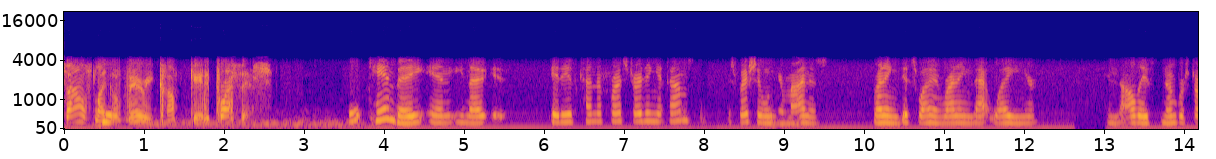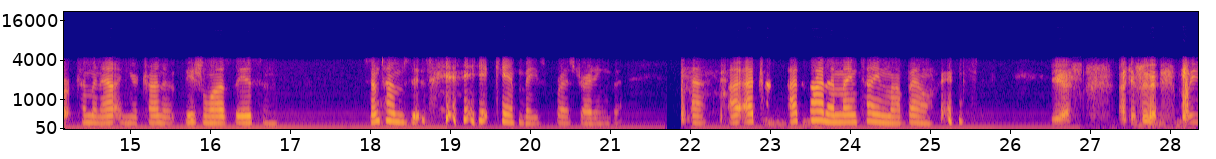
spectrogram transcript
sounds like a very complicated process. It can be, and you know, it it is kind of frustrating at times, especially when your mind is running this way and running that way, and you're and all these numbers start coming out, and you're trying to visualize this, and sometimes it's it can be frustrating, but uh, I I I try, I try to maintain my balance. Yes, I can see that. Please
